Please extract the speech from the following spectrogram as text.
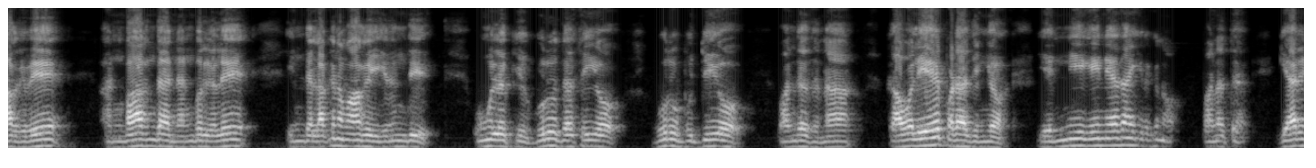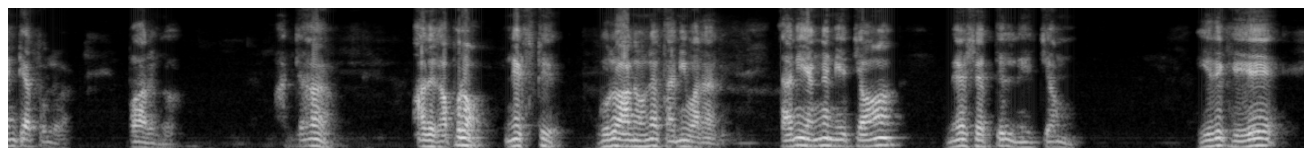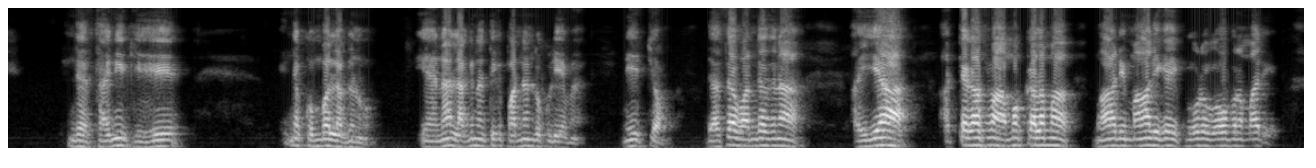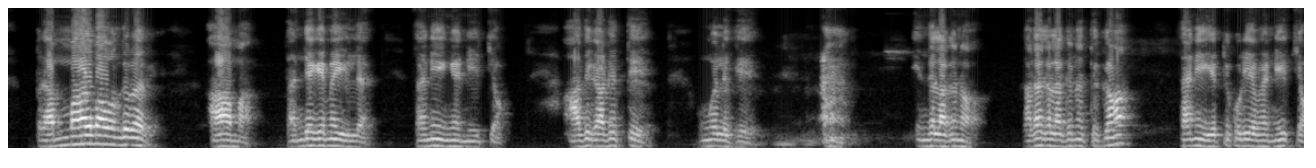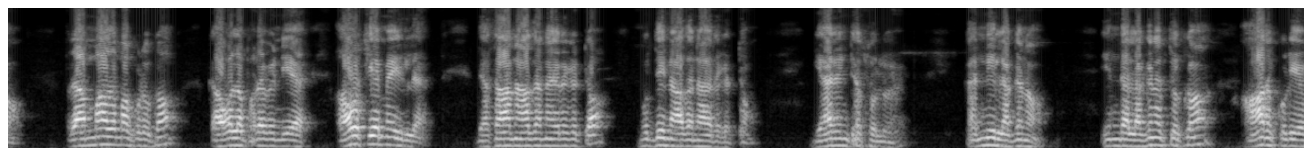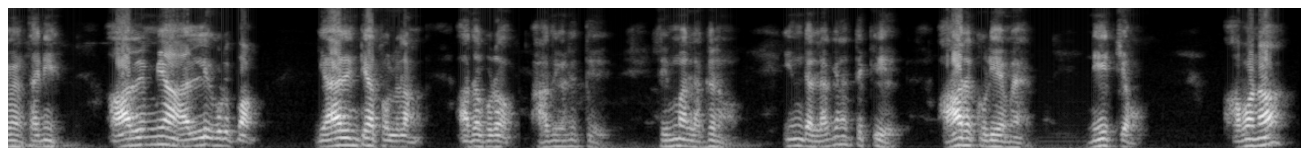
ஆகவே அன்பார்ந்த நண்பர்களே இந்த லக்னமாக இருந்து உங்களுக்கு குரு தசையோ குரு புத்தியோ வந்ததுன்னா கவலையே படாதீங்க. என்னைக்குன்னே தான் இருக்கணும் பணத்தை. கேரண்டியாக சொல்லுவேன். பாருங்க. அச்சா அதுக்கப்புறம் நெக்ஸ்ட்டு குரு ஆனவுடனே சனி வராது சனி எங்கே நீச்சம்? மேஷத்தில் நீச்சம். இதுக்கு இந்த சனிக்கு இந்த கும்ப லக்னம். ஏன்னா லக்னத்துக்கு பன்னெண்டு குடியவன் நீச்சம். தசை வந்ததுன்னா ஐயா அட்டகாசமா அமக்கலமா மாடி மாளிகை கூட கோபுரம் மாதிரி பிரமாதமா வந்துடுவார் ஆமாம் சந்தேகமே இல்லை. சனி இங்கே நீச்சம். அதுக்கு அடுத்து உங்களுக்கு இந்த லக்னம். கடக லக்னத்துக்கும் சனி எட்டுக்கூடியவன் நீச்சம். பிரமாதமாக கொடுக்கும். கவலைப்பட வேண்டிய அவசியமே இல்லை. தசாநாதனாக இருக்கட்டும் புத்திநாதனாக இருக்கட்டும். கேரண்டியாக சொல்லுவேன். கன்னி லக்னம். இந்த லக்னத்துக்கும் ஆறக்கூடியவன் தனி. அருமையாக அள்ளி கொடுப்பான். கேரண்டியாக சொல்லலாம். அதை கூட. அது அடுத்து சிம்ம லக்னம். இந்த லக்னத்துக்கு ஆறக்கூடியவன் நீச்சம். அவனா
